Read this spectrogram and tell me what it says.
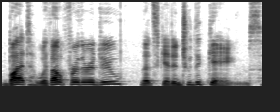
but without further ado, let's get into the games.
